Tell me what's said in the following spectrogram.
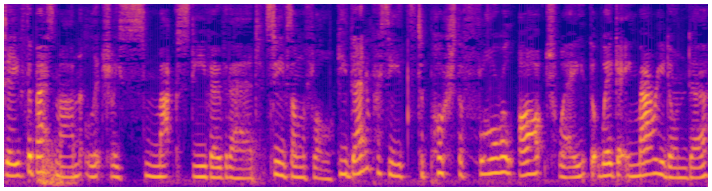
Dave, the best man, literally smacks Steve over the head. Steve's on the floor. He then proceeds to push the floral archway that we're getting married under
